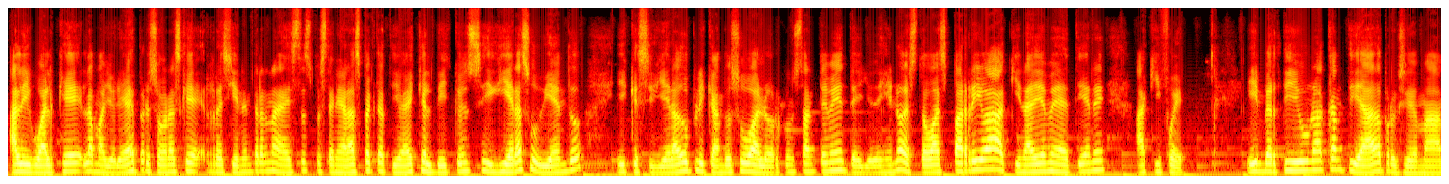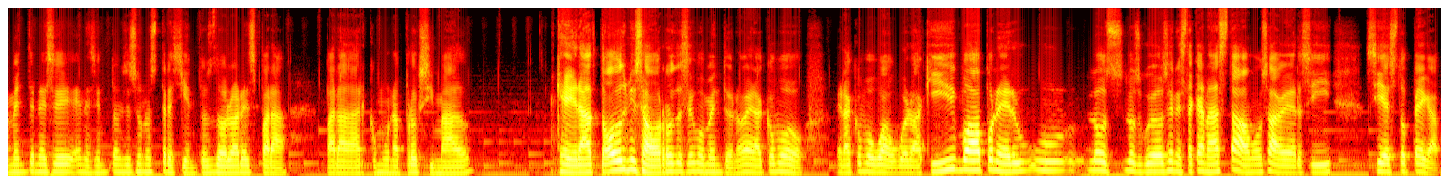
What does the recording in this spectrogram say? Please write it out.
al igual que la mayoría de personas que recién entran a estas, pues tenía la expectativa de que el Bitcoin siguiera subiendo y que siguiera duplicando su valor constantemente. Y yo dije, no, esto va para arriba, aquí nadie me detiene, aquí fue. Invertí una cantidad aproximadamente en ese, en ese entonces unos 300 dólares para, para dar como un aproximado que era todos mis ahorros de ese momento, ¿no? Era como, era como, wow, bueno, aquí voy a poner los, los huevos en esta canasta, vamos a ver si, si esto pega.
